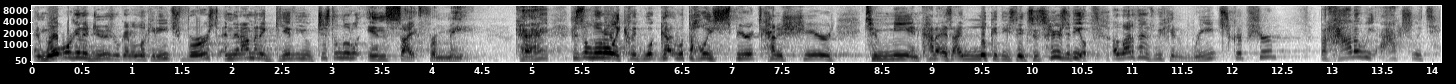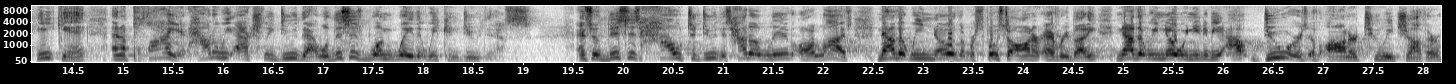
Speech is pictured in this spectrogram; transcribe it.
And what we're going to do is we're going to look at each verse, and then I'm going to give you just a little insight from me. Okay? Just a little like, like what, God, what the Holy Spirit kind of shared to me, and kind of as I look at these things. Because here's the deal a lot of times we can read scripture, but how do we actually take it and apply it? How do we actually do that? Well, this is one way that we can do this. And so, this is how to do this, how to live our lives. Now that we know that we're supposed to honor everybody, now that we know we need to be outdoers of honor to each other,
